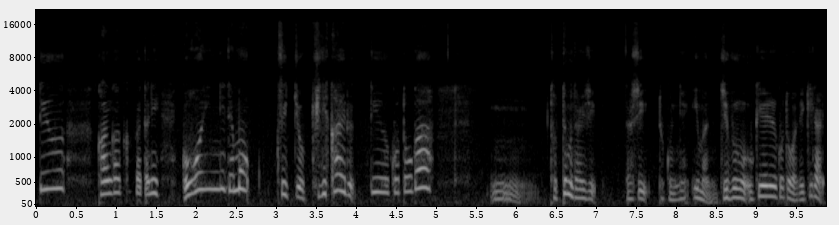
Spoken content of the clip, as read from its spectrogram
っていう考え方に強引にでもスイッチを切り替えるっていうことが、うん、とっても大事だし、特にね、今、自分を受け入れることができない、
